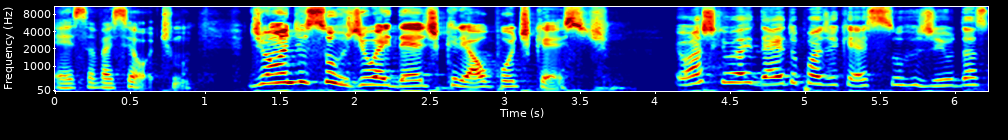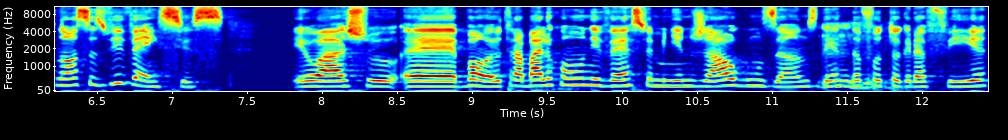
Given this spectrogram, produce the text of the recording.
Essa vai ser ótima. De onde surgiu a ideia de criar o podcast? Eu acho que a ideia do podcast surgiu das nossas vivências. Eu acho. É, bom, eu trabalho com o universo feminino já há alguns anos, dentro uhum. da fotografia,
